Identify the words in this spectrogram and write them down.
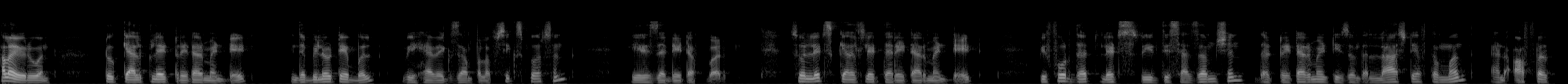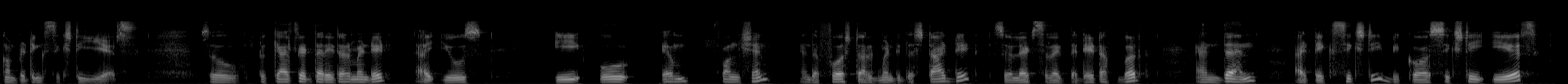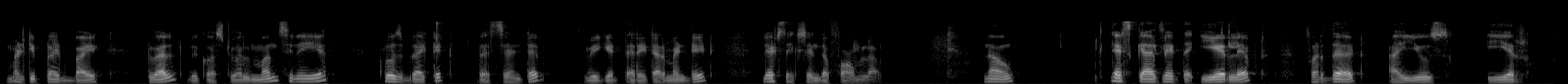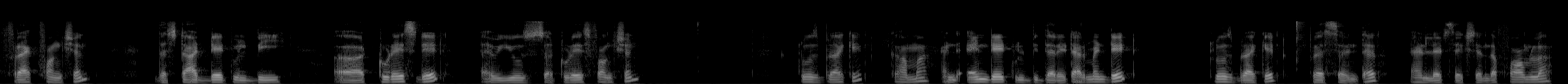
Hello everyone. To calculate retirement date, in the below table, we have example of 6 person. Here is the date of birth. So let's calculate the retirement date. Before that, let's read this assumption that retirement is on the last day of the month and after completing 60 years. So to calculate the retirement date, I use EOM function and the first argument is the start date. So let's select the date of birth and then I take 60 because 60 years multiplied by 12 because 12 months in a year close bracket press enter we get the retirement date. Let's extend the formula. Now let's calculate the year left. For that I use year frac function. The start date will be uh, today's date. I will use uh, today's function close bracket comma and end date will be the retirement date close bracket press enter and let's extend the formula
